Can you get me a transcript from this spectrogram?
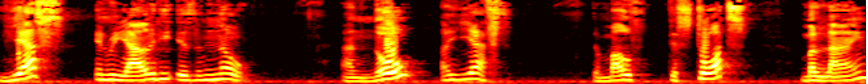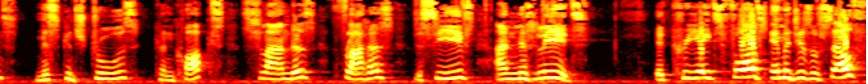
Yes, in reality is no. And no, a yes. The mouth distorts, maligns, misconstrues, concocts, slanders, flatters, deceives, and misleads. It creates false images of self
